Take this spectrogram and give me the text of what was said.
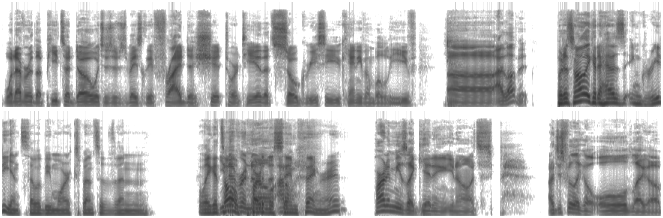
whatever the pizza dough, which is just basically a fried to shit tortilla that's so greasy you can't even believe. Uh, I love it. But it's not like it has ingredients that would be more expensive than like it's You all part of the I same thing, right? Part of me is like getting, you know, it's. I just feel like an old, like a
